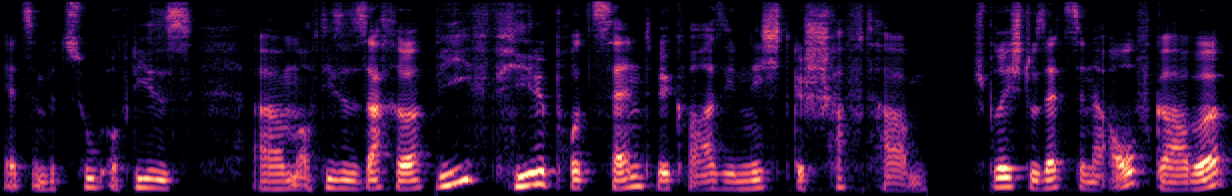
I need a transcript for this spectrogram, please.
jetzt in Bezug auf, dieses, ähm, auf diese Sache, wie viel Prozent wir quasi nicht geschafft haben. Sprich, du setzt eine Aufgabe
